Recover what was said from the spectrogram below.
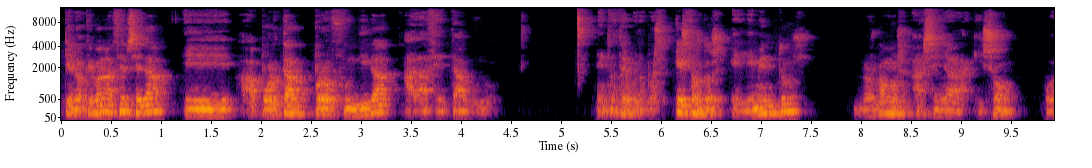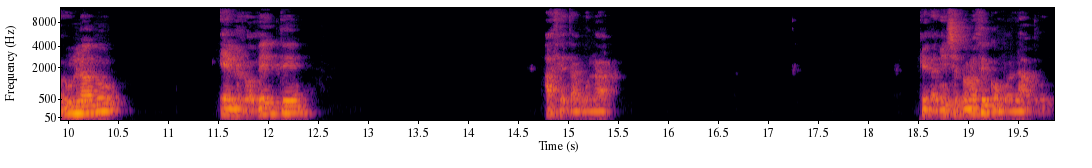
Que lo que van a hacer será eh, aportar profundidad al acetábulo. Entonces, bueno, pues estos dos elementos los vamos a señalar aquí. Son, por un lado, el rodete acetabular, que también se conoce como labrum.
